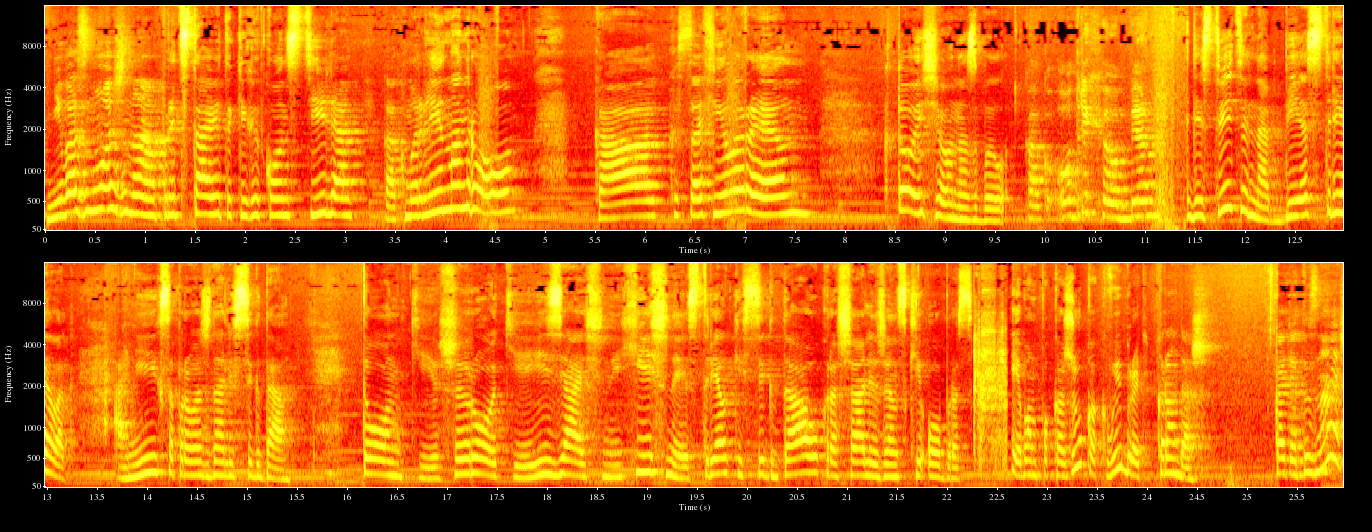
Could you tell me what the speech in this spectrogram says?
Невозможно представить таких икон стиля, как Мерлин Монро, как Софи Лорен, еще у нас был? Как Одри Хёбберн. Действительно, без стрелок. Они их сопровождали всегда. Тонкие, широкие, изящные, хищные стрелки всегда украшали женский образ. Я вам покажу, как выбрать карандаш. Катя, ты знаешь?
